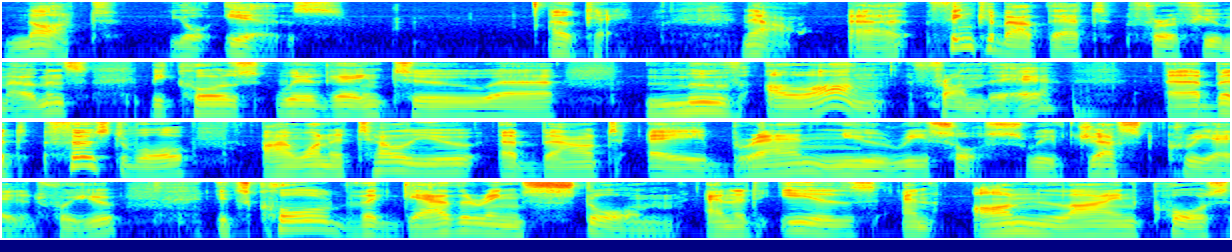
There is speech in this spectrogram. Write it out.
not your ears. Okay, now uh, think about that for a few moments because we're going to uh, move along from there. Uh, but first of all, I want to tell you about a brand new resource we've just created for you. It's called The Gathering Storm, and it is an online course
